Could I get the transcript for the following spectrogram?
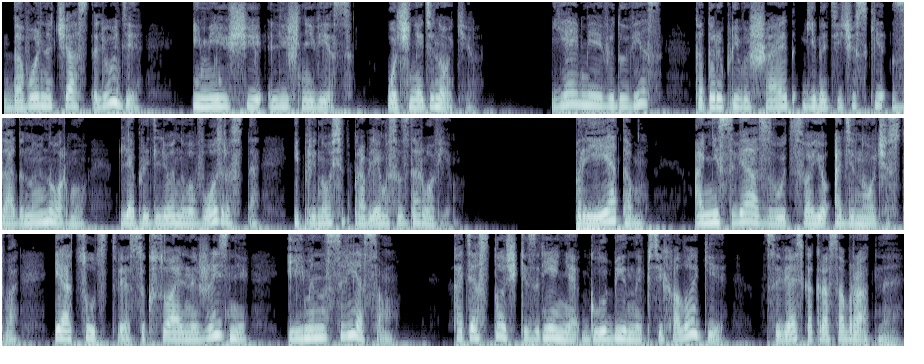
Довольно часто люди, имеющие лишний вес, очень одиноки. Я имею в виду вес, который превышает генетически заданную норму для определенного возраста и приносит проблемы со здоровьем. При этом они связывают свое одиночество и отсутствие сексуальной жизни именно с весом, хотя с точки зрения глубинной психологии связь как раз обратная.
